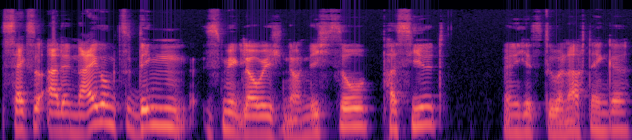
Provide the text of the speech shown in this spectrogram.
sexuelle Neigung zu Dingen ist mir, glaube ich, noch nicht so passiert, wenn ich jetzt drüber nachdenke.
